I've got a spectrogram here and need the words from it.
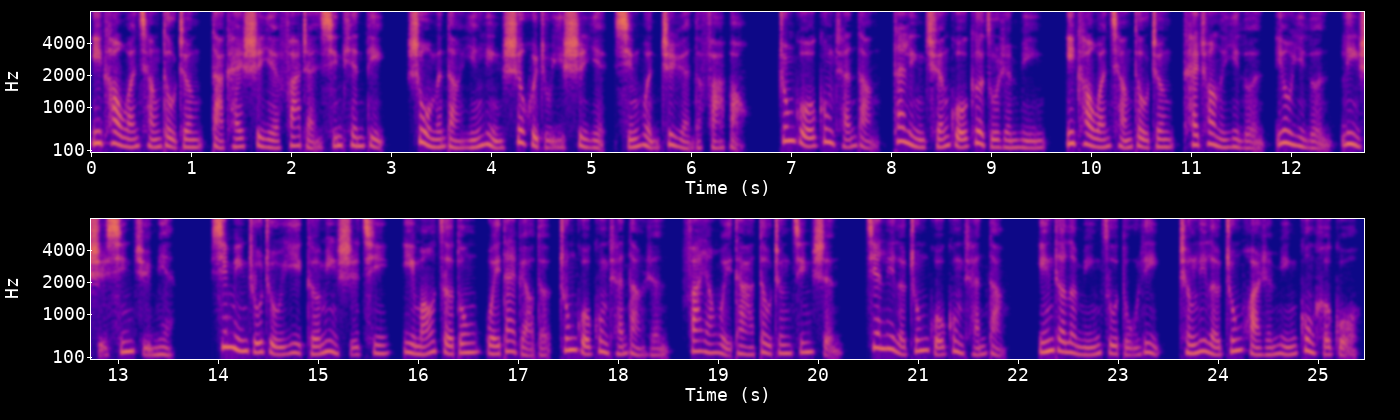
依靠顽强斗争，打开事业发展新天地，是我们党引领社会主义事业行稳致远的法宝。中国共产党带领全国各族人民，依靠顽强斗争，开创了一轮又一轮历史新局面。新民主主义革命时期，以毛泽东为代表的中国共产党人发扬伟大斗争精神，建立了中国共产党，赢得了民族独立，成立了中华人民共和国，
